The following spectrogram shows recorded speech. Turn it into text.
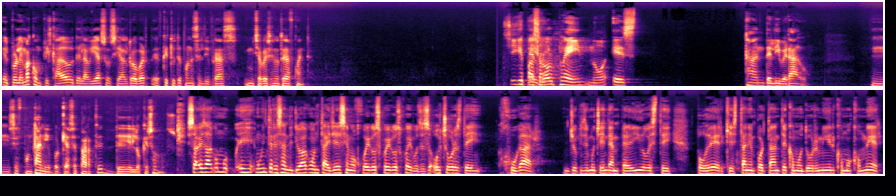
El problema complicado de la vida social, Robert, es que tú te pones el disfraz y muchas veces no te das cuenta. Sigue pasando. El role playing no es tan deliberado. Es espontáneo porque hace parte de lo que somos. ¿Sabes algo muy, eh, interesante? Yo hago un taller, se juegos, juegos, juegos. Es ocho horas de jugar. Yo pienso que mucha gente han perdido este poder que es tan importante como dormir, como comer.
